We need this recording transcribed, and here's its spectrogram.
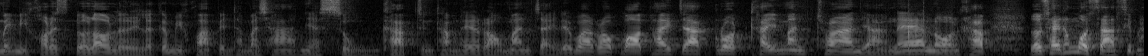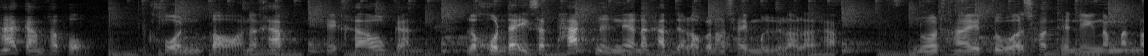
ไม่มีคอเลสเตอรอลเลย แล้วก็มีความเป็นธรรมชาติเนี่ยสูงครับ จึงทำให้เรามั่นใจได้ว่าเราปลอดภัยจากกรดไขมันทรานอย่างแน่นอนครับ เราใช้ทั้งหมด 35 กรัมครับผม คนต่อนะครับให้เข้ากัน แล้วคนได้อีกสักพักหนึ่งเนี่ยนะครับเดี๋ยวเราก็ต้องใช้มือเราแล้วครับนวดให้ตัวช็อตเทนนิ่งน้ำมันล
